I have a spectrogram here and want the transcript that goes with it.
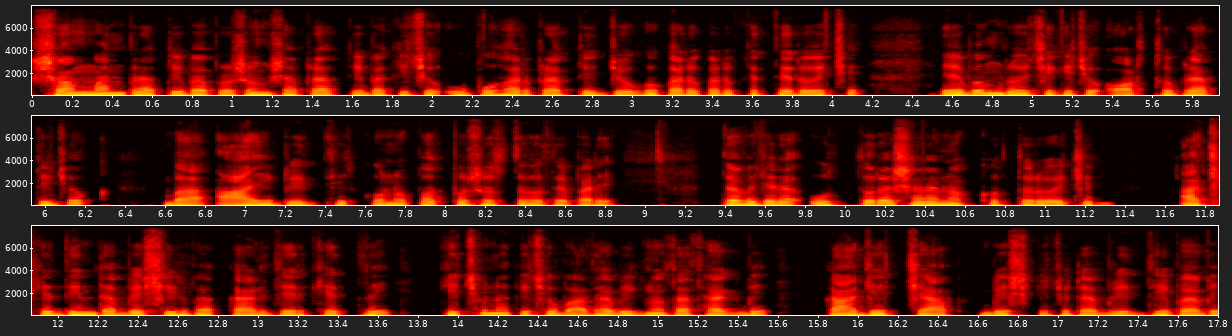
সম্মান প্রাপ্তি বা প্রশংসা প্রাপ্তি বা কিছু উপহার প্রাপ্তির যোগও কারও কারও ক্ষেত্রে রয়েছে এবং রয়েছে কিছু অর্থপ্রাপ্তি যোগ বা আয় বৃদ্ধির কোনো পথ প্রশস্ত হতে পারে। তবে যারা উত্তরাষাঢ়া নক্ষত্র রয়েছেন, আজকের দিনটা বেশিরভাগ কার্যের ক্ষেত্রেই কিছু না কিছু বাধাবিঘ্নতা থাকবে, কাজের চাপ বেশ কিছুটা বৃদ্ধি পাবে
